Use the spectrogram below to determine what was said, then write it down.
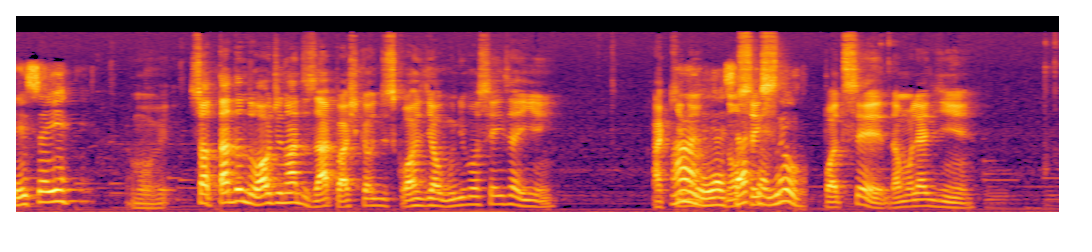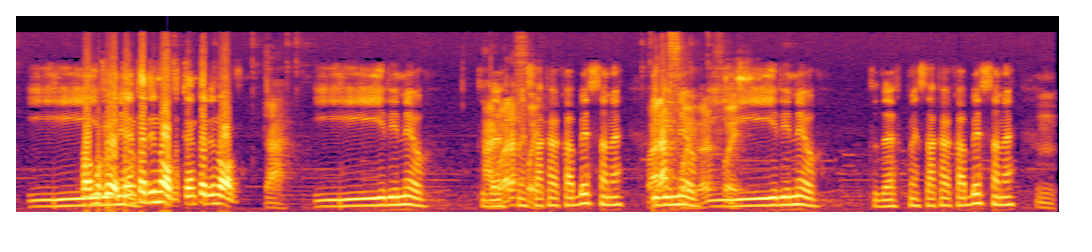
É isso aí. Vamos ver. Só tá dando áudio no WhatsApp. Eu acho que é o Discord de algum de vocês aí, hein? Aqui Ah, não, é, não será sei que é se. meu? Pode ser, dá uma olhadinha. Vamos ver, tenta de novo, tenta de novo. Tá. Irineu. Tu Agora deve pensar foi. com a cabeça, né? Agora foi, Irineu, agora foi. Irineu. Tu deve pensar com a cabeça, né? Hum.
